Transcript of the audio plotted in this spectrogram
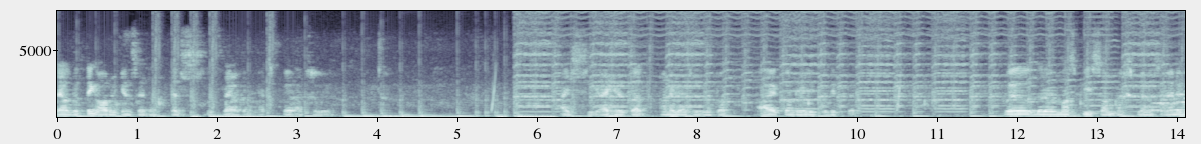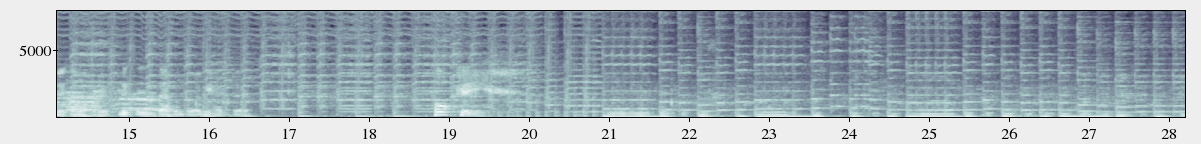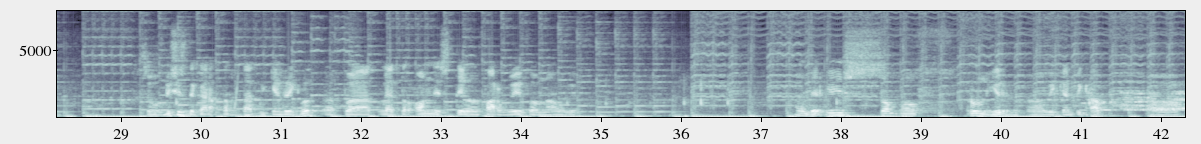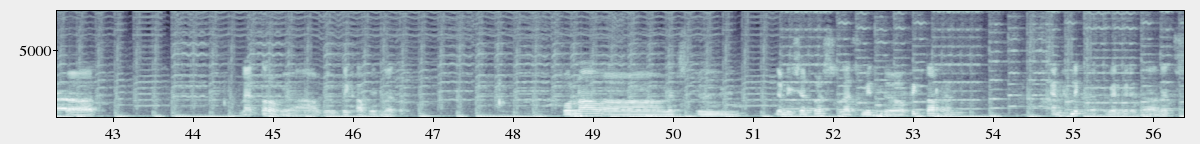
tell the thing or we can say that let's, let's tell actually. I see. I hear that anniversary, but I can't really predict that. Well, there must be some explanation. Anyway, come over here. Click in tab until we have that. Okay. So this is the character that we can recruit, uh, but later on is still far away from now. Yeah. And there is some of rune here. Uh, we can pick up uh, but later okay uh, we'll pick up it later for now uh, let's do the mission first. Let's meet the Viktor and and Flik. Uh, wait wait uh, let's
